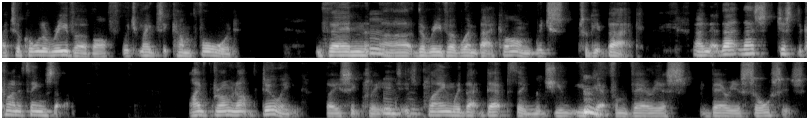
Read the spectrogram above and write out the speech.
I took all the reverb off, which makes it come forward. Then Mm. uh, the reverb went back on, which took it back. And that, that's just the kind of things that I've grown up doing basically it's, it's playing with that depth thing which you you get from various various sources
